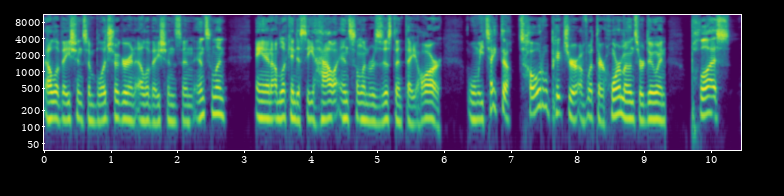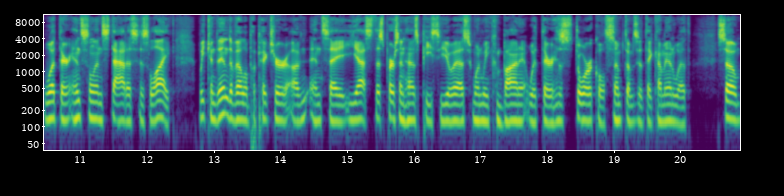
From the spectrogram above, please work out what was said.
elevations in blood sugar and elevations in insulin. And I'm looking to see how insulin resistant they are. When we take the total picture of what their hormones are doing, plus what their insulin status is like, we can then develop a picture of, and say, yes, this person has PCOS when we combine it with their historical symptoms that they come in with. So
